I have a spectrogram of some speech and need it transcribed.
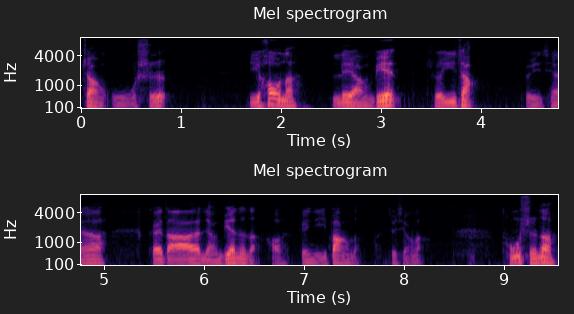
杖五十，以后呢两边折一杖，就以前啊该打两鞭子的，好给你一棒子就行了，同时呢。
